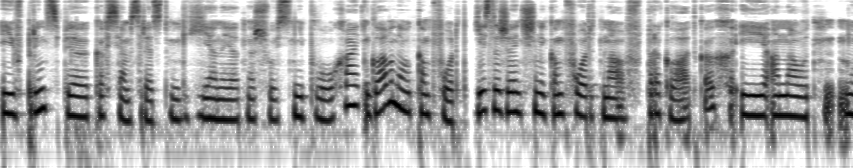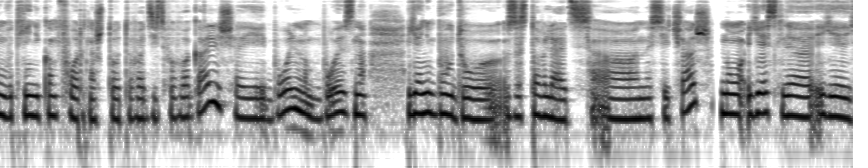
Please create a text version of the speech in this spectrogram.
И, в принципе, ко всем средствам гигиены я отношусь неплохо. Главное — комфорт. Если женщине комфортно в прокладках, и она вот, ну вот ей некомфортно что-то водить во влагалище, ей больно, боязно, я не буду заставлять э, носить чаш. Но если ей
